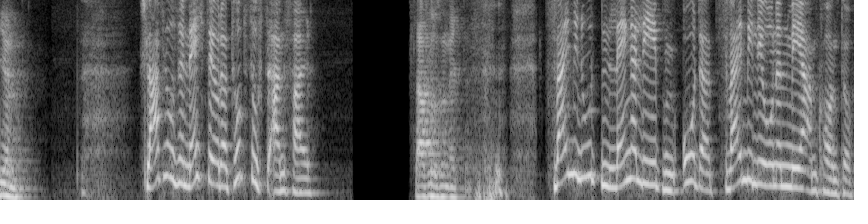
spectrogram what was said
Hirn. Schlaflose Nächte oder Tobsuchtsanfall? Schlaflose Nächte. Zwei Minuten länger leben oder zwei Millionen mehr am Konto?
